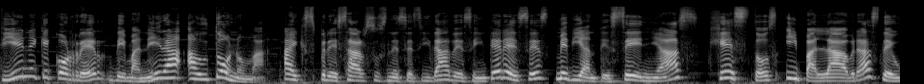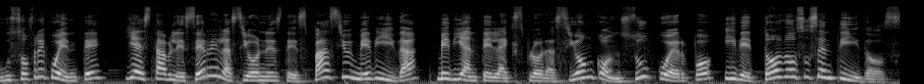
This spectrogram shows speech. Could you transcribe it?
tiene que correr de manera autónoma, a expresar sus necesidades e intereses mediante señas, gestos y palabras de uso frecuente y a establecer relaciones de espacio y medida mediante la exploración con su cuerpo y de todos sus sentidos,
